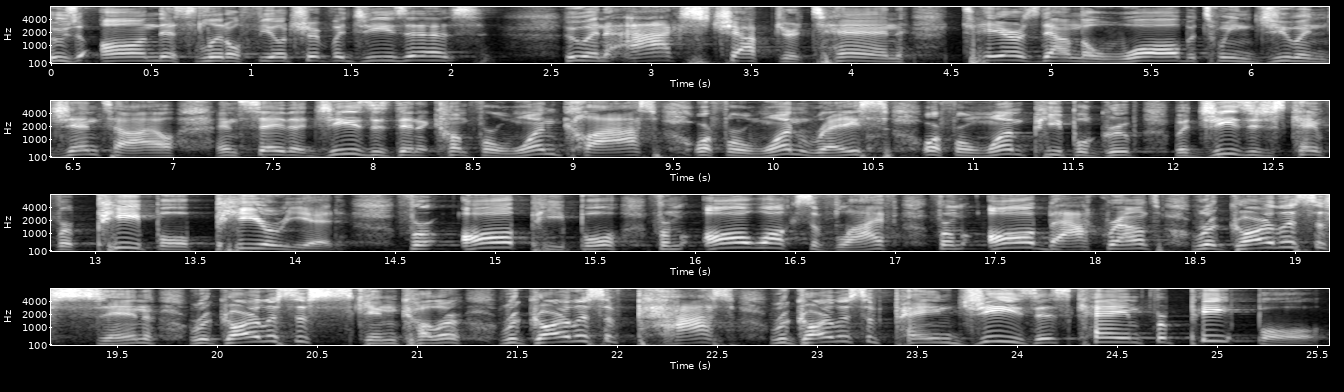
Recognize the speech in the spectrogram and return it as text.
who's on this little field trip with Jesus, who in Acts chapter 10 tears down the wall between Jew and Gentile and say that Jesus didn't come for one class or for one race or for one people group, but Jesus just came for people, period. For all people from all walks of life, from all backgrounds, regardless of sin, regardless of skin color, regardless of past, regardless of pain, Jesus came for people.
